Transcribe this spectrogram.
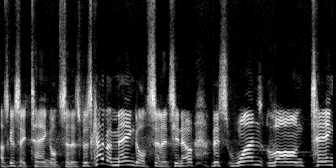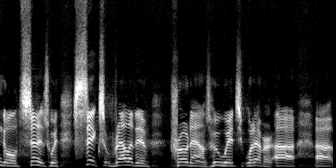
I was going to say tangled sentence, but it's kind of a mangled sentence, you know? This one long tangled sentence with six relative pronouns who, which, whatever, uh, uh,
